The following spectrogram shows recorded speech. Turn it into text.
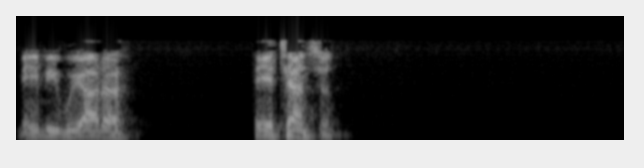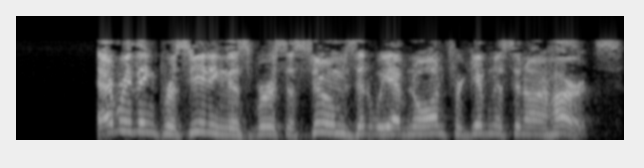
Maybe we ought to pay attention. Everything preceding this verse assumes that we have no unforgiveness in our hearts.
